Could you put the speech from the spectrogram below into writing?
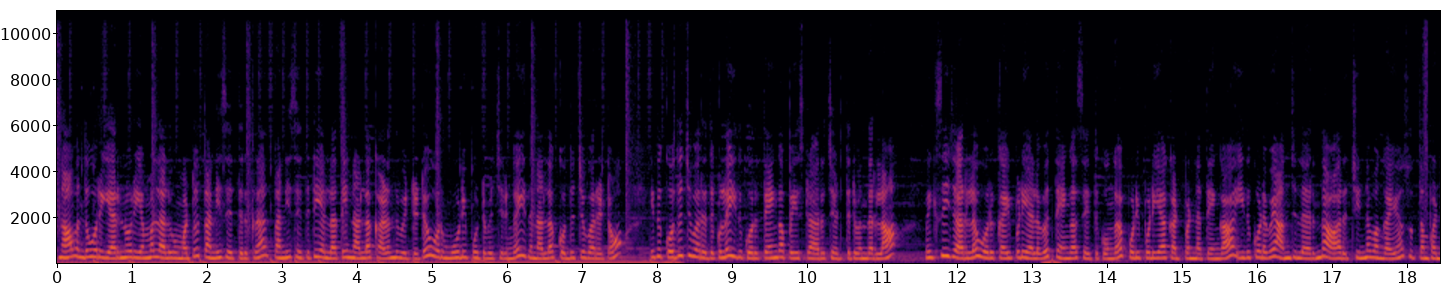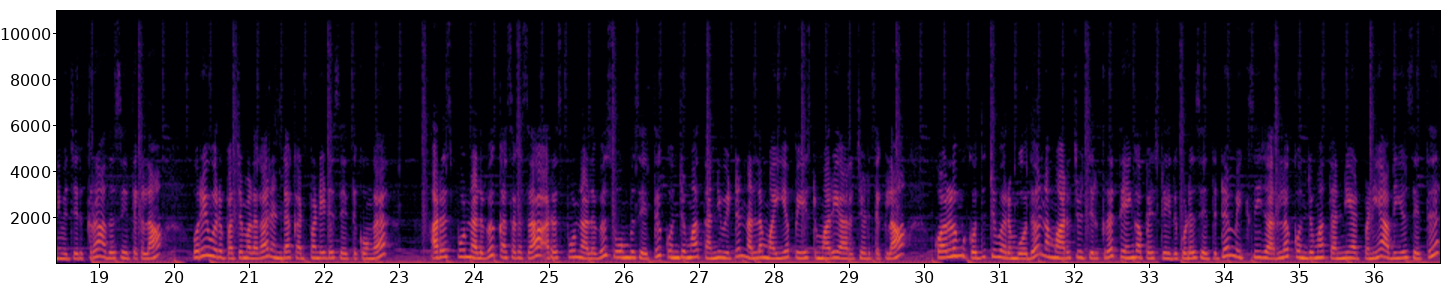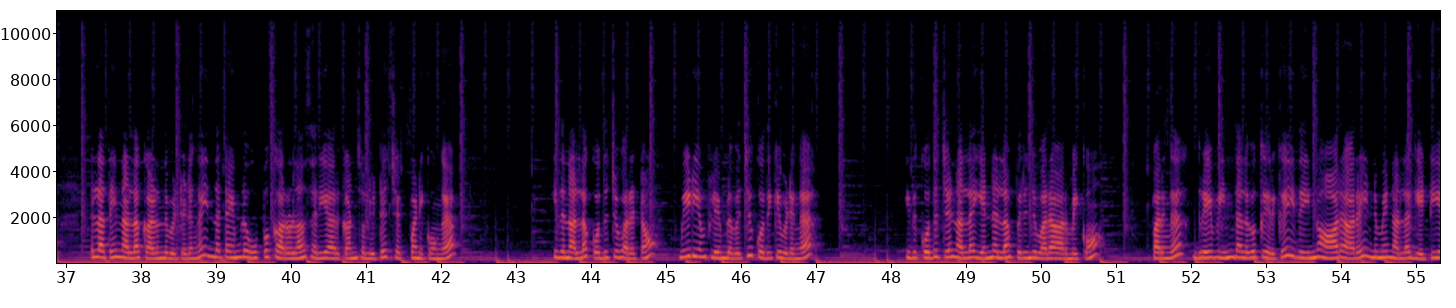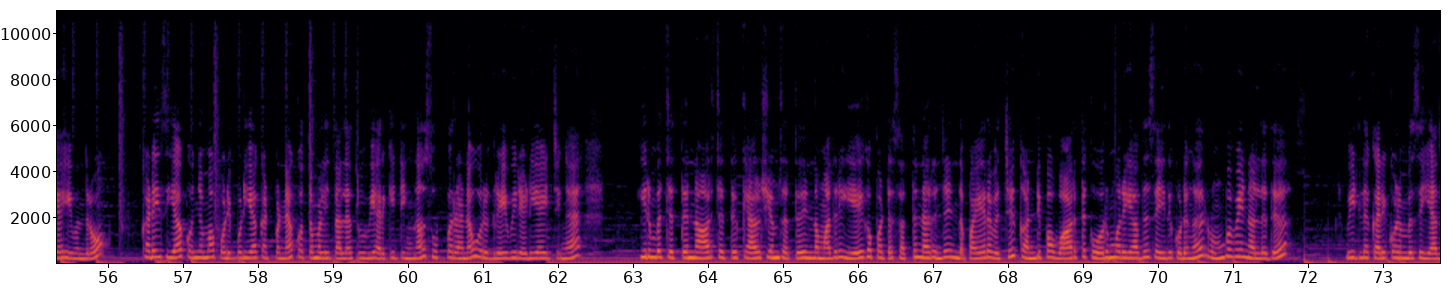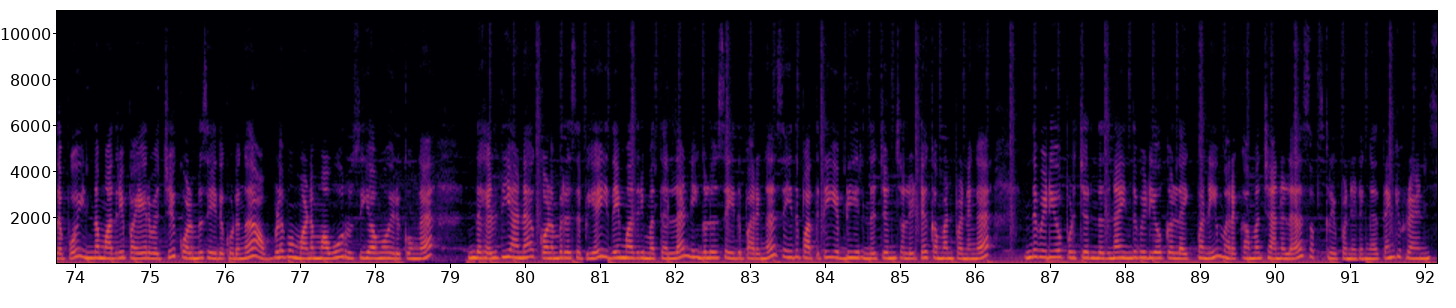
நான் வந்து ஒரு இரநூறு எம்எல் அளவு மட்டும் தண்ணி சேர்த்துருக்குறேன். தண்ணி சேர்த்துட்டு எல்லாத்தையும் நல்லா கலந்து விட்டுட்டு ஒரு மூடி போட்டு வச்சுருங்க. இது நல்லா கொதிச்சு வரட்டும். இது கொதிச்சு வரதுக்குள்ளே இதுக்கு ஒரு தேங்காய் பேஸ்ட்டை அரைச்சி எடுத்துகிட்டு வந்துடலாம். மிக்ஸி ஜாரில் ஒரு கைப்பிடி அளவு தேங்காய் சேர்த்துக்கோங்க. பொடி பொடியாக கட் பண்ண தேங்காய். இது கூடவே அஞ்சுலேருந்து ஆறு சின்ன வெங்காயம் சுத்தம் பண்ணி வச்சுருக்கிறேன் அதை சேர்த்துக்கலாம். ஒரே ஒரு பச்சை மிளகா ரெண்டாக கட் பண்ணிவிட்டு சேர்த்துக்கோங்க. அரை ஸ்பூன் அளவு கசகசா அரை ஸ்பூன் அளவு சோம்பு சேர்த்து கொஞ்சமாக தண்ணி விட்டு நல்ல மைய பேஸ்ட் மாதிரி அரைச்சி எடுத்துக்கலாம். குழம்பு கொதிச்சு வரும்போது நம்ம அரைச்சி வச்சுருக்கிற தேங்காய் பேஸ்ட் இது கூட சேர்த்துட்டு மிக்ஸி ஜாரில் கொஞ்சமாக தண்ணி ஆட் பண்ணி அதையும் சேர்த்து எல்லாத்தையும் நல்லா கலந்து விட்டுடுங்க. இந்த டைமில் உப்பு காரம்லாம் சரியாக இருக்கான்னு சொல்லிட்டு செக் பண்ணிக்கோங்க. இது நல்லா கொதிச்சு வரட்டும். மீடியம் ஃப்ளேமில் வச்சு கொதிக்க விடுங்க. இது கொதிச்சு நல்லா எண்ணெய்லாம் பிரிஞ்சு வர ஆரம்பிக்கும். பாருங்கள் கிரேவி இந்த அளவுக்கு இருக்குது இது இன்னும் ஆற ஆற இன்னுமே நல்லா கெட்டியாகி வந்துடும் கடைசியாக கொஞ்சமாக பொடி பொடியாக கட் பண்ண கொத்தமல்லி தலை தூவி இறக்கிட்டிங்கன்னா சூப்பரான ஒரு கிரேவி ரெடி ஆயிடுச்சுங்க. இரும்புச்சத்து நார்ச்சத்து கால்சியம் சத்து இந்த மாதிரி ஏகப்பட்ட சத்து நிறைஞ்ச இந்த பயிரை வச்சு கண்டிப்பாக வாரத்துக்கு ஒரு முறையாவது செய்து கொடுங்க. ரொம்பவே நல்லது. வீட்டில் கறி குழம்பு செய்யாதப்போ இந்த மாதிரி பயிர் வச்சு குழம்பு செய்து கொடுங்க. அவ்வளவு மனமாகவும் ருசியாகவும் இருக்குங்க. இந்த ஹெல்த்தியான குழம்பு ரெசிபியை இதே மாதிரி மெத்தடில் நீங்களும் செய்து பாருங்கள் செய்து பார்த்துட்டு எப்படி இருந்துச்சுன்னு சொல்லிட்டு கமெண்ட் பண்ணுங்கள் இந்த வீடியோ பிடிச்சிருந்ததுன்னா இந்த வீடியோவுக்கு லைக் பண்ணி மறக்காமல் சேனலை சப்ஸ்கிரைப் பண்ணிவிடுங்க தேங்க்யூ ஃப்ரெண்ட்ஸ்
